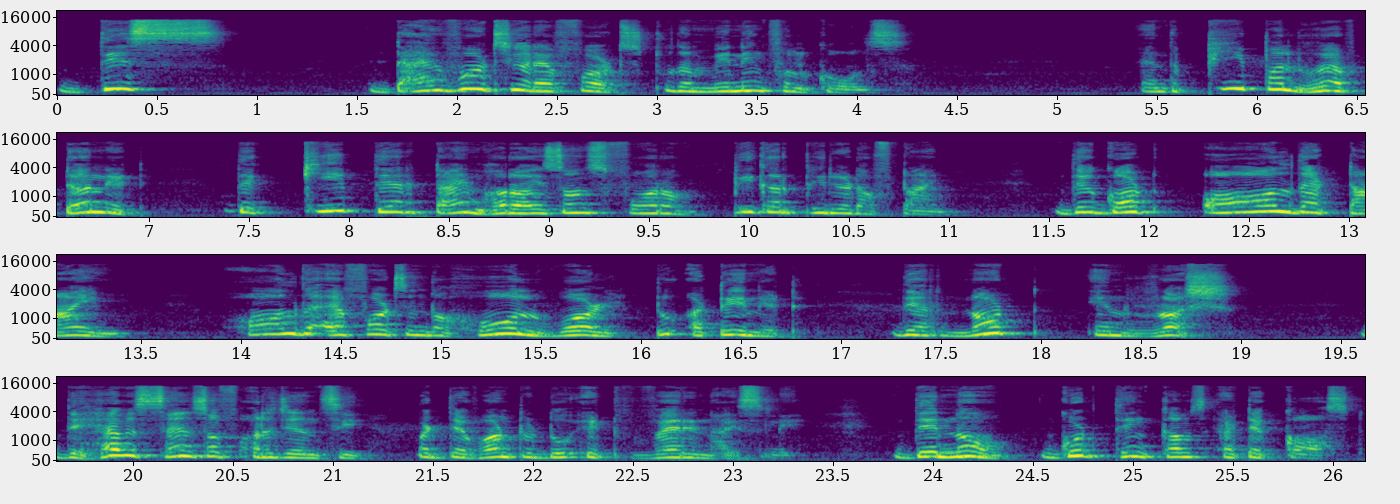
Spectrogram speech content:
This diverts your efforts to the meaningful goals. And the people who have done it, they keep their time horizons for a bigger period of time. They got all the time, all the efforts in the whole world to attain it. They are not in rush. They have a sense of urgency but they want to do it very nicely. They know good thing comes at a cost.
